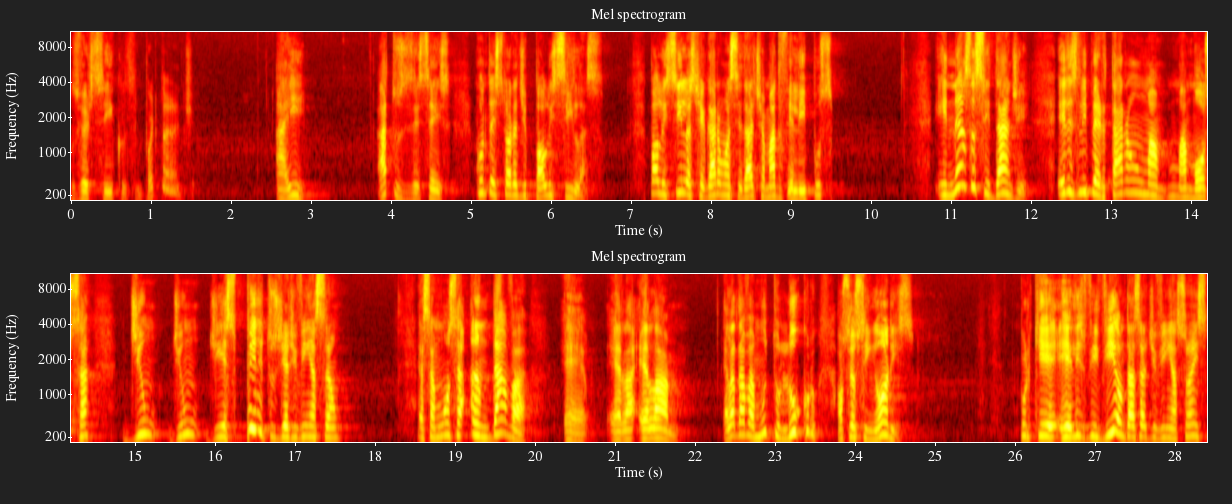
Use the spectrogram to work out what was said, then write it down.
os versículos, importante. Aí, Atos 16 conta a história de Paulo e Silas. Paulo e Silas chegaram a uma cidade chamada Filipos. E nessa cidade, eles libertaram uma, uma moça de, um, de, um, de espíritos de adivinhação. Essa moça andava, é, ela, ela, ela dava muito lucro aos seus senhores, porque eles viviam das adivinhações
